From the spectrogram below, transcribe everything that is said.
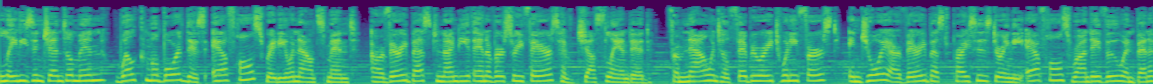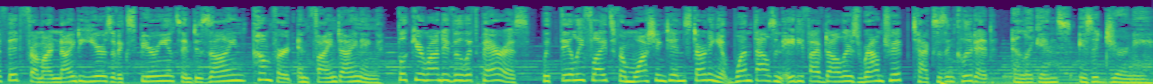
Ladies and gentlemen, welcome aboard this Air France radio announcement. Our very best 90th anniversary fares have just landed. From now until February 21st, enjoy our very best prices during the Air France rendezvous and benefit from our 90 years of experience in design, comfort, and fine dining. Book your rendezvous with Paris with daily flights from Washington starting at $1,085 round trip, taxes included. Elegance is a journey.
